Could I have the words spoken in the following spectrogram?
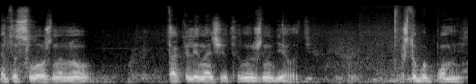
это сложно, но так или иначе это нужно делать, чтобы помнить.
